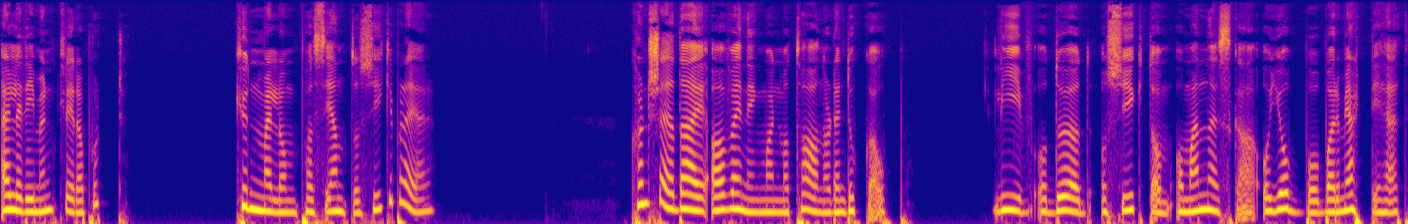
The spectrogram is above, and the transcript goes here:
eller i muntlig rapport? Kun mellom pasient og sykepleier? Kanskje er det ei avveining man må ta når den dukker opp. Liv og død og sykdom og mennesker og jobb og barmhjertighet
